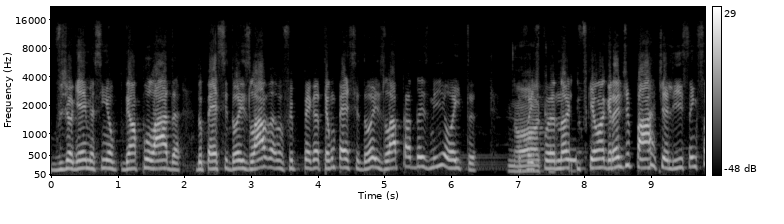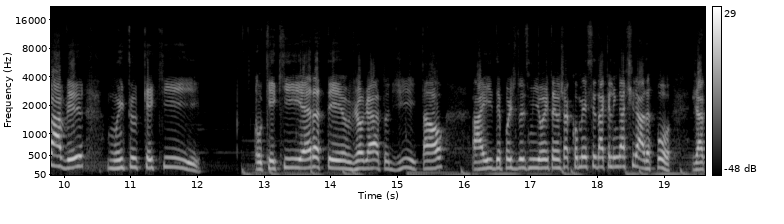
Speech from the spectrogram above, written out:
videogame, assim, eu dei uma pulada do PS2 lá, eu fui pegar, ter um PS2 lá pra 2008. Nossa. Foi, tipo, eu, eu fiquei uma grande parte ali sem saber muito o que que, o que que era ter, jogar todo dia e tal. Aí depois de 2008 eu já comecei a dar aquela engatilhada, pô, já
